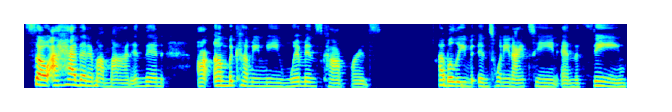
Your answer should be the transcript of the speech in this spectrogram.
So I had that in my mind. And then our Unbecoming Me Women's Conference, I believe in 2019, and the theme,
